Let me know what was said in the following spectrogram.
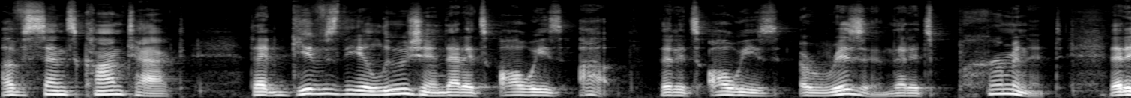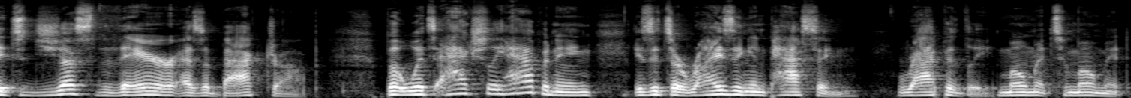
of sense contact that gives the illusion that it's always up that it's always arisen, that it's permanent, that it's just there as a backdrop. But what's actually happening is it's arising and passing rapidly, moment to moment,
